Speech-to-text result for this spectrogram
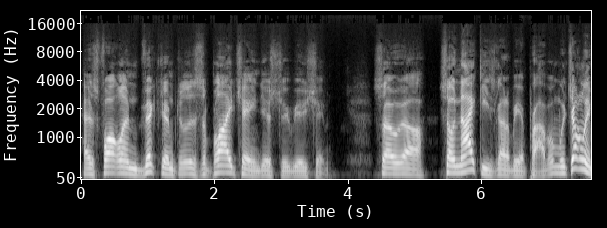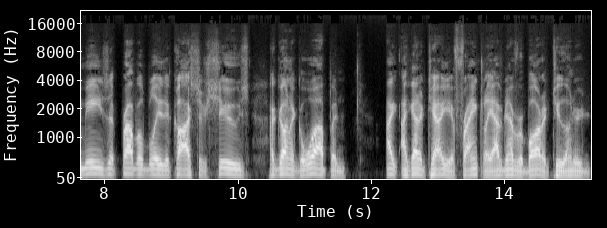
has fallen victim to the supply chain distribution? So, uh, so Nike's going to be a problem, which only means that probably the cost of shoes are going to go up and I, I got to tell you, frankly, I've never bought a two hundred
